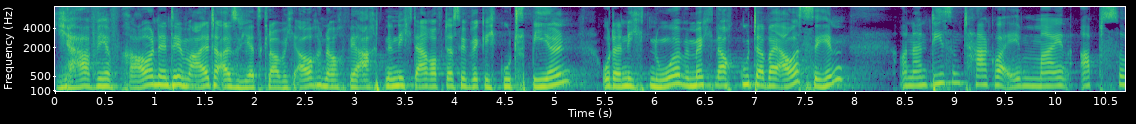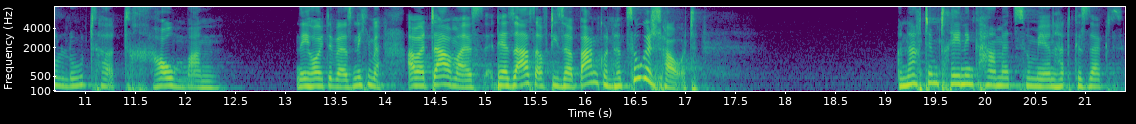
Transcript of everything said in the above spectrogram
ja, wir Frauen in dem Alter, also jetzt glaube ich auch noch, wir achten nicht darauf, dass wir wirklich gut spielen oder nicht nur, wir möchten auch gut dabei aussehen. Und an diesem Tag war eben mein absoluter Traummann. Nee, heute wäre es nicht mehr. Aber damals, der saß auf dieser Bank und hat zugeschaut. Und nach dem Training kam er zu mir und hat gesagt,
